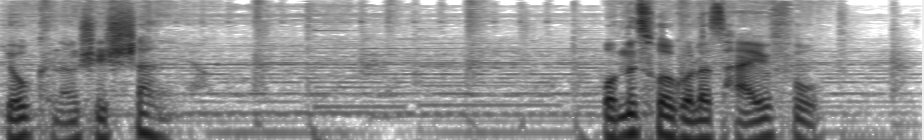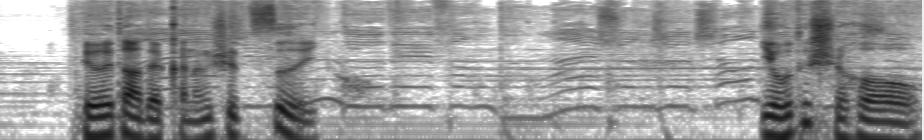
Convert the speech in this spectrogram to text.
有可能是善良。我们错过了财富。得到的可能是自由，有的时候，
